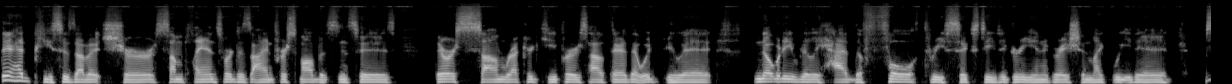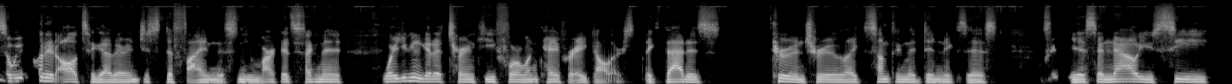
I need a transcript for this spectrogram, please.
They had pieces of it, sure. Some plans were designed for small businesses. There were some record keepers out there that would do it. Nobody really had the full 360 degree integration like we did. So we put it all together and just defined this new market segment where you can get a turnkey 401k for $8. Like that is true and true, like something that didn't exist previous. And now you see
